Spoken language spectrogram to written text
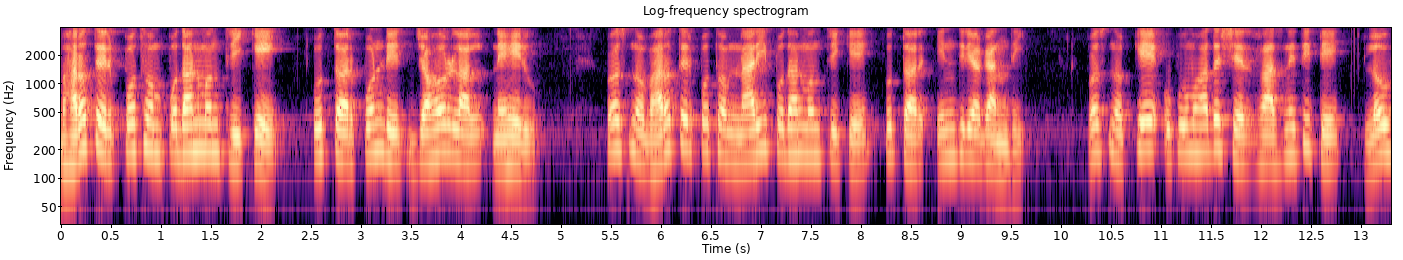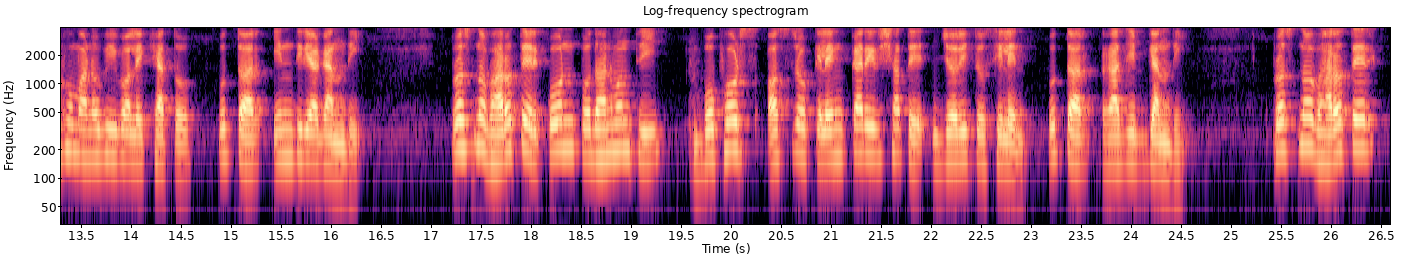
ভারতের প্রথম প্রধানমন্ত্রী কে? উত্তর, পণ্ডিত জওহরলাল নেহেরু। প্রশ্ন, ভারতের প্রথম নারী প্রধানমন্ত্রী কে? উত্তর, ইন্দিরা গান্ধী। প্রশ্ন, কে উপমহাদেশের রাজনীতিতে লৌহ মানবী বলে খ্যাত? উত্তর, ইন্দিরা গান্ধী। প্রশ্ন, ভারতের কোন প্রধানমন্ত্রী বোফোর্স অস্ত্র কেলেঙ্কারির সাথে জড়িত ছিলেন? উত্তর, রাজীব গান্ধী। প্রশ্ন, ভারতের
